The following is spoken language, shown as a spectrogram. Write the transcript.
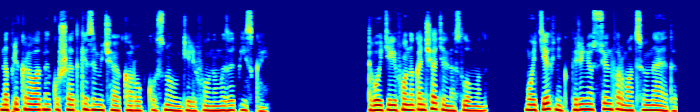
На прикроватной кушетке замечаю коробку с новым телефоном и запиской. Твой телефон окончательно сломан. Мой техник перенес всю информацию на этот.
